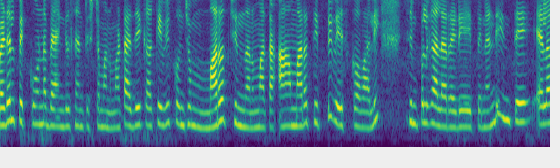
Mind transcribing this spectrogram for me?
వెడల్పు ఎక్కువ ఉన్న బ్యాంగిల్స్ అంటే ఇష్టం అనమాట. అదే కాక ఇవి కొంచెం మరొచ్చిందనమాట. ఆ మర తిప్పి వేసుకోవాలి. సింపుల్‌గా అలా రెడీ అయిపోయినండి ఇంతే ఎలా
